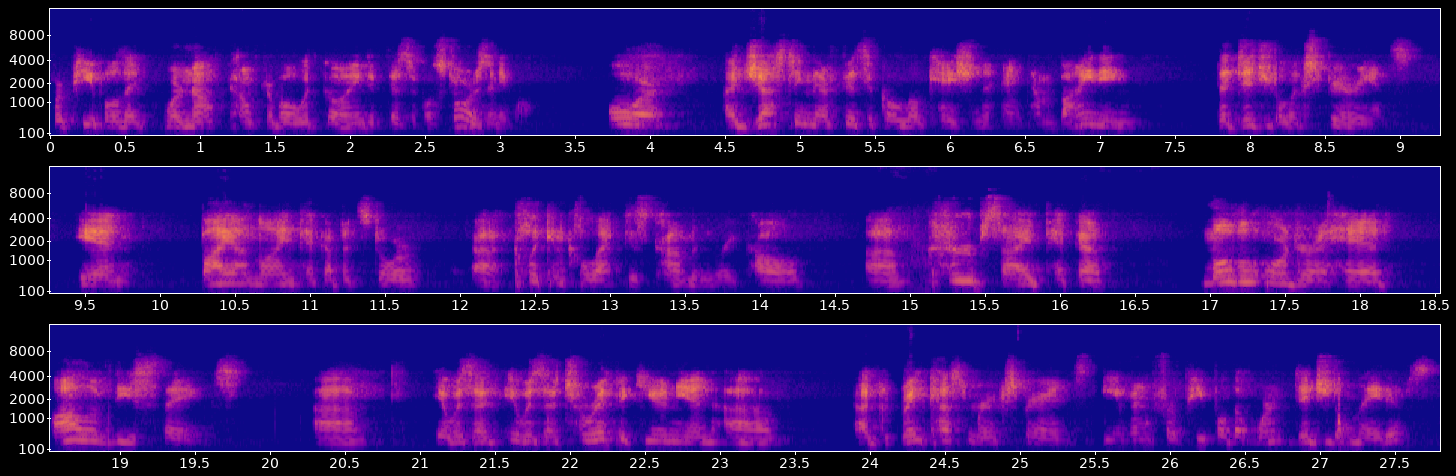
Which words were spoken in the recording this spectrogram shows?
for people that were not comfortable with going to physical stores anymore, or adjusting their physical location and combining the digital experience in buy online, pick up in store, uh, click and collect is commonly called, um, curbside pickup, mobile order ahead, all of these things. Um, it was a it was a terrific union of a great customer experience, even for people that weren't digital natives,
